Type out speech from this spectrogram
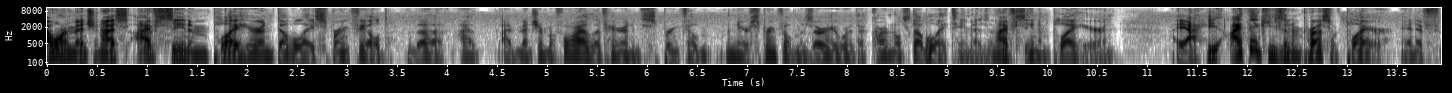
I want to mention I, I've seen him play here in Double A Springfield. The I I've mentioned before I live here in Springfield near Springfield, Missouri, where the Cardinals Double A team is, and I've seen him play here, and yeah, he I think he's an impressive player, and if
